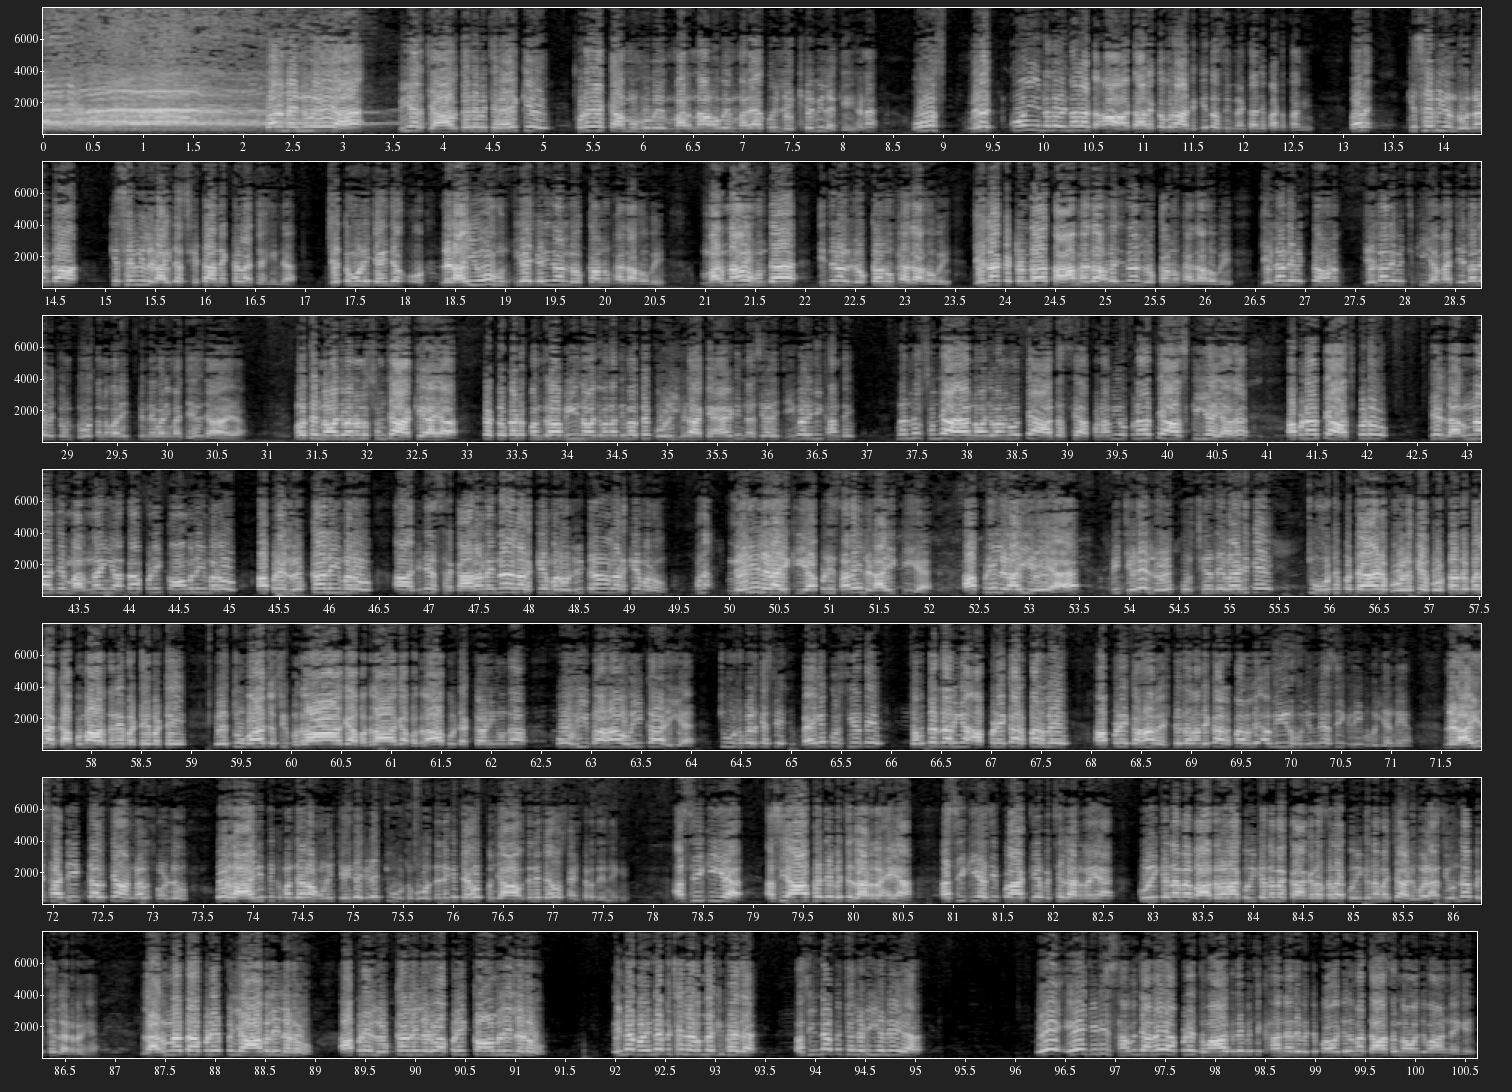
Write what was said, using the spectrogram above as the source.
ਪਰ ਮੈਨੂੰ ਇਹ ਆ ਵੀ ਯਾਰ ਜਾਬਤੇ ਦੇ ਵਿੱਚ ਰਹਿ ਕੇ ਥੋੜਾ ਜਿਹਾ ਕੰਮ ਹੋਵੇ, ਮਰਨਾ ਹੋਵੇ, ਮਰਿਆ ਕੋਈ ਲੇਖੇ ਵੀ ਲੱਗੇ, ਹਨਾ? ਉਸ ਮੇਰਾ ਕੋਈ ਇਹਨਾਂ ਦਾ ਇਹਨਾਂ ਦਾ ਡ- ਡਰ ਘਬਰਾਹਟ ਕੇ ਤਾਂ ਅਸੀਂ ਮਿੰਟਾਂ 'ਚ ਪੱਟ ਦਾਂਗੇ। ਪਰ ਕਿਸੇ ਵੀ ਅੰਦੋਲਨ ਦਾ, ਕਿਸੇ ਵੀ ਲੜਾਈ ਦਾ ਸਿੱਟਾ ਨਿਕਲਣਾ ਚਾਹੀਦਾ। ਜਿੱਤ ਹੋਣੀ ਚਾਹੀਦੀ ਲੜਾਈ ਉਹ ਹੁੰਦੀ ਹੈ ਜਿਹੜੀ ਨਾਲ ਲੋਕਾਂ ਨੂੰ ਫਾਇਦਾ ਹੋਵੇ। ਮਰਨਾ ਉਹ ਹੁੰਦਾ ਜਿਹਦੇ ਨਾਲ ਲੋਕਾਂ ਨੂੰ ਫਾਇਦਾ ਹੋਵੇ। ਜੇਲਾਂ ਕੱਟਣ ਦਾ ਤਾਂ ਫਾਇਦਾ ਹੁੰਦਾ ਜਿਹਦੇ ਨਾਲ ਲੋਕਾਂ ਨੂੰ ਫਾਇਦਾ ਹੋਵੇ। ਜੇਲਾਂ ਦੇ ਵਿੱਚ ਤਾਂ ਹੁਣ ਜੇਲਾਂ ਦੇ ਵਿੱਚ ਕੀ ਆ? ਮੈਂ ਜੇਲਾਂ ਦੇ ਵਿੱਚ ਹੁਣ ਦੋ ਤਿੰਨ ਵਾਰੀ, ਕਿੰਨੇ ਵਾਰੀ ਮੈਂ ਜੇਲ੍ਹ ਜਾ ਆਇਆ। ਮੈਂ ਉੱਥੇ ਨੌਜਵਾਨਾਂ ਨੂੰ ਸਮਝਾ ਕੇ ਆਇਆ ਘੱਟੋ ਘੱਟ 15 20 ਨੌਜਵਾਨਾਂ ਦੀ ਮੈਂ ਉੱਥੇ ਗੋਲੀ ਛਡਾ ਕੇ ਆਇਆ, ਜਿਹੜੀ ਨਸ਼ੇ ਵਾਲੀ ਜੀਵ ਵਾਲੀ ਨਹੀਂ ਖਾਂਦੇ। ਮੈਂ ਉਹਨੂੰ ਸਮਝਾਇਆ ਨੌਜਵਾਨਾਂ ਨੂੰ, ਇਤਿਹਾਸ ਦੱਸਿਆ ਆਪਣਾ ਵੀ, ਆਪਣਾ ਇਤਿਹਾਸ ਕੀ ਹੈ ਯਾਰ? ਆਪਣਾ ਇਤਿਹਾਸ ਪੜੋ ਜੇ ਲੜਨਾ, ਜੇ ਮਰਨਾ ਹੀ ਆ, ਤਾਂ ਆਪਣੀ ਕੌਮ ਲਈ ਮਰੋ, ਆਪਣੇ ਲੋਕਾਂ ਲਈ ਮਰੋ। ਆ ਜਿਹੜੀਆਂ ਸਰਕਾਰਾਂ ਨੇ ਇਹਨਾਂ ਨਾਲ ਲੜ ਕੇ ਮਰੋ, ਲੀਡਰਾਂ ਨਾਲ ਲੜ ਕੇ ਮਰੋ। ਹੁਣ ਮੇਰੀ ਲੜਾਈ ਕੀ ਆ? ਆਪਣੀ ਸਾਰੇ ਲੜਾਈ ਕੀ ਹੈ ਆਪਣੀ ਲੜਾਈ ਇਹ ਹੈ ਵੀ ਜਿਹੜੇ ਲੋਕ ਕੁਰਸੀਆਂ ਤੇ ਬੈਠ ਕੇ ਝੂਠ ਪਤਾਣ ਬੋਲ ਕੇ ਵੋਟਾਂ ਤੋਂ ਪਹਿਲਾਂ ਗੱਪ ਮਾਰਦੇ ਨੇ ਵੱਡੇ ਵੱਡੇ ਇਹ ਤੋਂ ਬਾਅਦ 'ਚ ਅਸੀਂ ਬਦਲਾ ਆ ਗਿਆ ਬਦਲਾ ਆ ਗਿਆ ਬਦਲਾ ਕੋਈ ਡੱਕਾ ਨਹੀਂ ਆਉਂਦਾ। ਉਹੀ ਬਾਹਾਂ ਉਹੀ ਕਹਾੜੀ ਹੈ। ਝੂਠ ਬੋਲ ਕੇ ਬਹਿ ਕੇ ਕੁਰਸੀਆਂ ਤੇ ਚੌਧਰਦਾਰੀਆਂ ਆਪਣੇ ਘਰ ਭਰ ਲਏ ਆਪਣੇ ਗਾਹਾਂ ਰਿਸ਼ਤੇਦਾਰਾਂ ਦੇ ਘਰ ਭਰ ਲਏ ਅਮੀਰ ਹੋ ਜਾਂਦੇ ਅਸੀਂ ਗਰੀਬ ਹੋ ਜਾਂਦੇ ਆ ਲੜਾਈ ਸਾਡੀ ਇੱਕ ਗੱਲ ਧਿਆਨ ਨਾਲ ਸੁਣ ਲਓ ਉਹ ਰਾਜਨੀਤਿਕ ਬੰਦਿਆਂ ਨਾਲ ਹੋਣੀ ਚਾਹੀਦੀ ਜਿਹੜੇ ਝੂਠ ਬੋਲਦੇ ਨੇ ਕਿ ਚਾਹੇ ਉਹ ਪੰਜਾਬ ਦੇ ਨੇ ਚਾਹੇ ਉਹ ਸੈਂਟਰ ਦੇ ਨੇਗੇ। ਅਸੀਂ ਕੀ ਆ ਅਸੀਂ ਆਪਸ ਦੇ ਵਿੱਚ ਲੜ ਰਹੇ ਆ ਅਸੀਂ ਕੀ ਆ, ਅਸੀਂ ਪਾਰਟੀਆਂ ਪਿੱਛੇ ਲੜ ਰਹੇ ਆ ਕੋਈ ਕਹਿੰਦਾ ਮੈਂ ਬਾਦਲ ਵਾਲਾ ਕੋਈ ਕਹਿੰਦਾ ਮੈਂ ਕਾਂਗਰਸ ਵਾਲਾ ਕੋਈ ਕਹਿੰਦਾ ਮੈਂ ਝਾੜੂ ਵਾਲਾ ਅਸੀਂ ਉਹਨਾਂ ਪਿੱਛੇ ਲੜ ਰਹੇ ਆ ਲੜਨਾ ਤਾਂ ਆਪਣੇ ਪੰਜਾਬ ਲਈ ਲੜੋ ਆਪਣੇ ਲੋਕਾਂ ਲਈ ਲੜੋ ਆਪਣੀ ਕੌਮ ਲਈ ਲੜੋ। ਇਹਨਾਂ ਇਹਨਾਂ ਪਿੱਛੇ ਲੜਨ ਦਾ ਕੀ ਫਾਇਦਾ? ਅਸੀਂ ਇਹਨਾਂ ਪਿੱਛੇ ਲੜੀ ਜਾਂਦੇ ਆ ਯਾਰ। ਇਹ ਇਹ ਜਿਹੜੀ ਸਮਝ ਆ ਨਾ, ਇਹ ਆਪਣੇ ਦਿਮਾਗ ਦੇ ਵਿੱਚ, ਖਾਨਿਆਂ ਦੇ ਵਿੱਚ ਪਾਓ, ਜਦੋਂ ਮੈਂ 10 ਨੌਜਵਾਨ ਨੇਗੇ।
